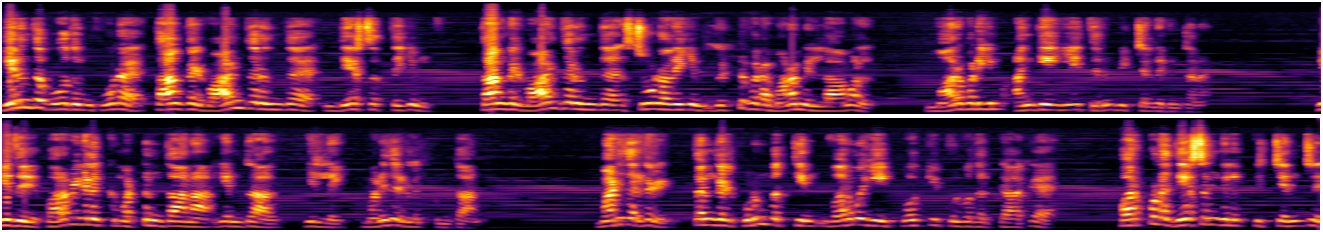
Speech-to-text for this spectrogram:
இருந்த போதும் கூட தாங்கள் வாழ்ந்திருந்த தேசத்தையும் தாங்கள் வாழ்ந்திருந்த சூழலையும் விட்டுவிட மனமில்லாமல் மறுபடியும் அங்கேயே திரும்பிச் செல்லுகின்றன. இது பறவைகளுக்கு மட்டும்தானா? என்றால் இல்லை மனிதர்களுக்கும் தான். மனிதர்கள் தங்கள் குடும்பத்தின் வறுமையை போக்கிக் கொள்வதற்காக பற்பல தேசங்களுக்கு சென்று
